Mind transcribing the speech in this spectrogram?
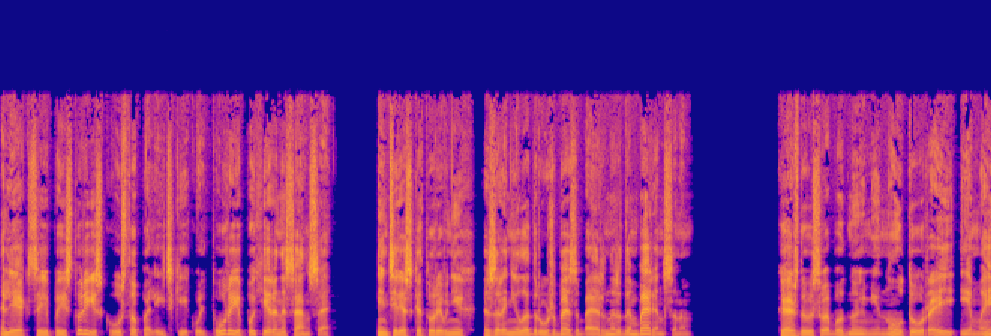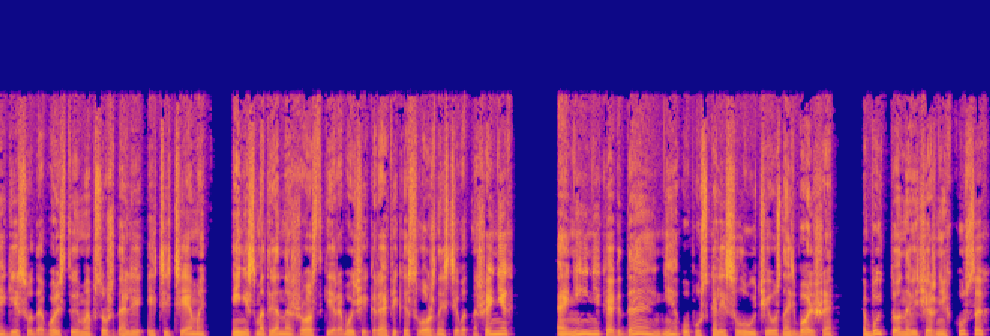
лекции по истории искусства, политики и культуры эпохи Ренессанса, интерес которой в них заронила дружба с Бернардом Беренсоном. Каждую свободную минуту Рэй и Мэгги с удовольствием обсуждали эти темы, и несмотря на жесткий рабочий график и сложности в отношениях, они никогда не упускали случая узнать больше, будь то на вечерних курсах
